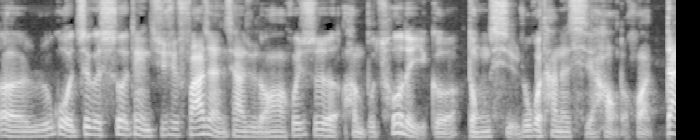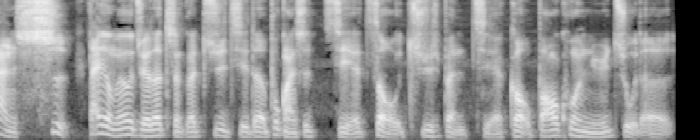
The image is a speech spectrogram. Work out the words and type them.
呃，如果这个设定继续发展下去的话，会是很不错的一个东西。如果它能写好的话，但是大家有没有觉得整个剧集的不管是节奏、剧本结构，包括女主的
